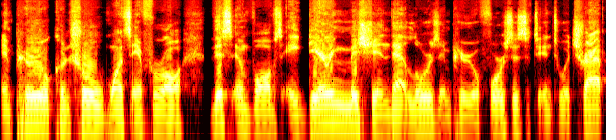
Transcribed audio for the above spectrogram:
Imperial control once and for all. This involves a daring mission that lures Imperial forces into a trap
